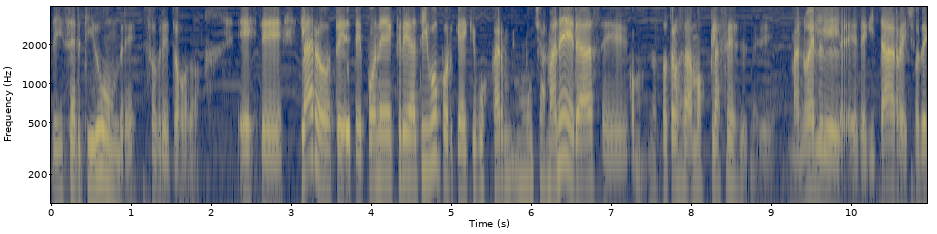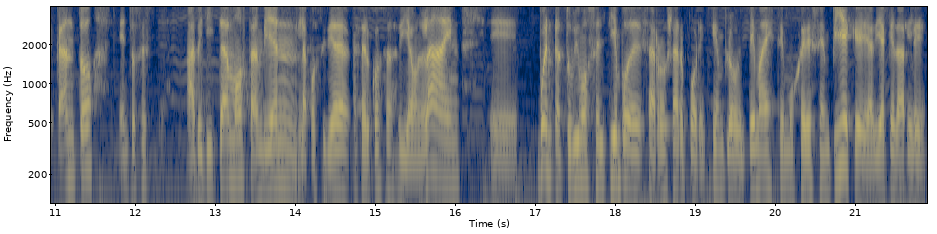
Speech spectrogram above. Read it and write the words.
incertidumbre, sobre todo. Este, claro, te, te pone creativo porque hay que buscar muchas maneras. eh, nosotros damos clases, eh, Manuel eh, de guitarra y yo de canto, entonces habilitamos también la posibilidad de hacer cosas vía online. eh, bueno, tuvimos el tiempo de desarrollar, por ejemplo, el tema este Mujeres en Pie, que había que darle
